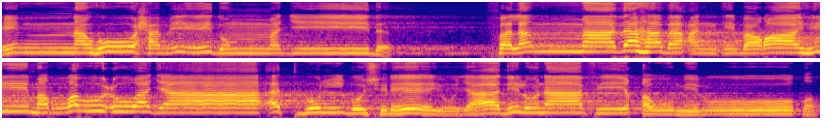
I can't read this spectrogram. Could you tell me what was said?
إنه حميد مجيد. فلما ذهب عن إبراهيم الروع وجاءته البشر يجادلنا في قوم لوط.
